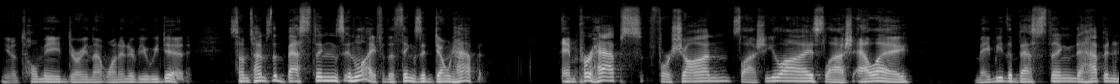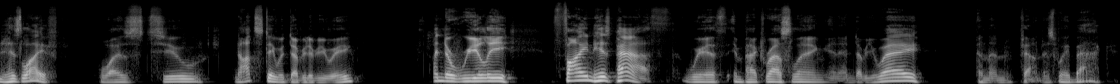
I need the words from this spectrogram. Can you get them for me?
you know, told me during that one interview we did, sometimes the best things in life are the things that don't happen. And perhaps for Shaun slash Eli slash LA, maybe the best thing to happen in his life was to not stay with WWE and to really find his path with Impact Wrestling and NWA, and then found his way back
